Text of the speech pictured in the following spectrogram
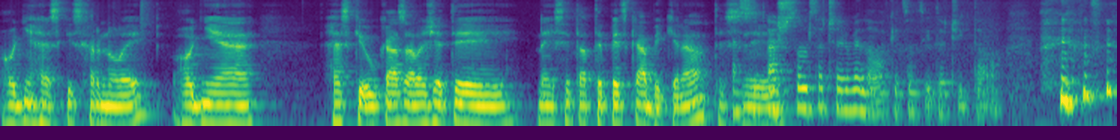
hodně hezky schrnuli, hodně hezky ukázali, že ty nejsi ta typická bikina. Ty až, si... až som sa červenala, keď som si to čítala.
